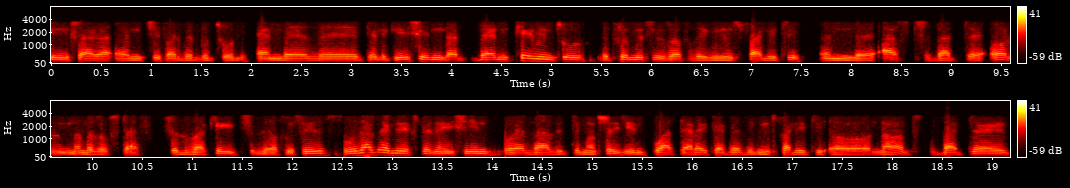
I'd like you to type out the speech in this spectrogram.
King Shaka and Chief Albert Luthuli. And uh, the delegation that then came into the premises of the municipality and uh, asked that uh, all members of staff should vacate the offices without any explanation whether the demonstration was directed at the municipality or not. But uh,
